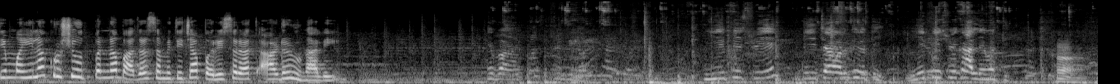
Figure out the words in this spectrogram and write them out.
ती महिला कृषी उत्पन्न बाजार समितीच्या परिसरात आढळून आली. हे बघ. ही पिशवी हिच्यावरती होती. ही पिशवी खाली होती. हां.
